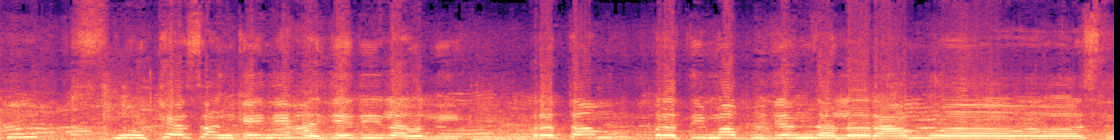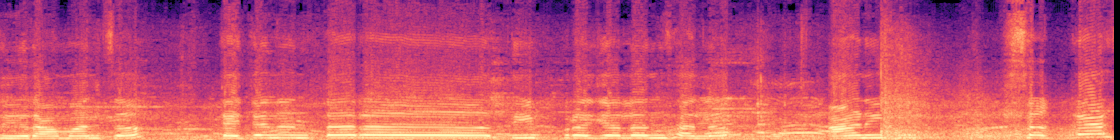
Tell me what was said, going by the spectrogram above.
खूप मोठ्या संख्येने हजेरी लावली. प्रथम प्रतिमा पूजन झालं राम श्रीरामांचं. त्याच्यानंतर दीप प्रज्वलन झालं. आणि सगळ्याच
